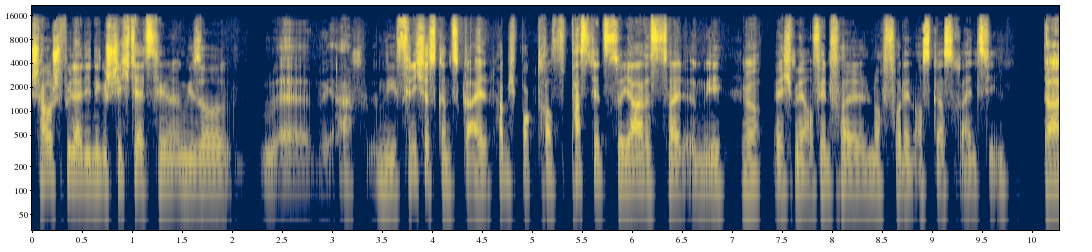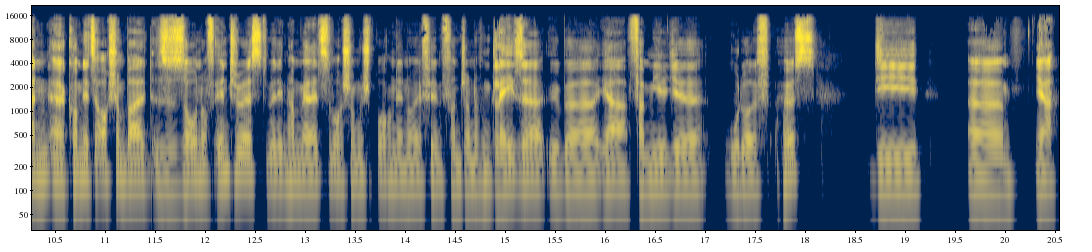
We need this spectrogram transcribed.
Schauspieler, die eine Geschichte erzählen, irgendwie so, äh, ja, irgendwie finde ich das ganz geil. Habe ich Bock drauf. Passt jetzt zur Jahreszeit irgendwie. ja. Werde ich mir auf jeden Fall noch vor den Oscars reinziehen. Dann äh, kommt jetzt auch schon bald The Zone of Interest, über den haben wir letzte Woche schon gesprochen, der neue Film von Jonathan Glazer über ja, Familie Rudolf Höss, die äh, ja,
